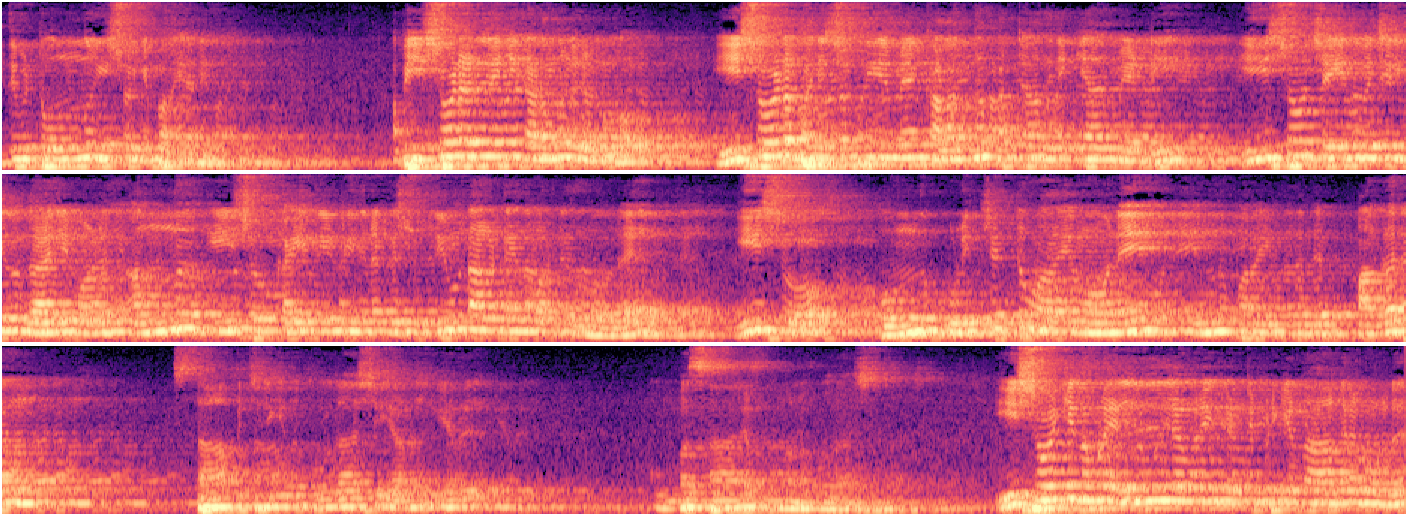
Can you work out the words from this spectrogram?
ഇത് വിട്ടൊന്നും ഈശോയ്ക്ക് പറയാനില്ല. അപ്പൊ ഈശോയുടെ അടുത്തേക്ക് കടന്നു വരുമ്പോൾ ഈശോയുടെ പരിശുദ്ധിയുമേ കളങ്കം പറ്റാതിരിക്കാൻ വേണ്ടി ഈശോ ചെയ്തു വെച്ചിരിക്കുന്ന കാര്യമാണ് അന്ന് ഈശോ കൈ നീട്ടി നിനക്ക് ശുദ്ധി ഉണ്ടാകട്ടെ എന്ന് പറഞ്ഞതുപോലെ ഈശോ ഒന്ന് കുളിച്ചിട്ടുമായ മോനെ എന്ന് പറയുന്നതിന്റെ പകരം സ്ഥാപിച്ചിരിക്കുന്ന കൂതാശയാണ് ഏത്? കുംഭസാരം എന്നുള്ള ഈശോയ്ക്ക് നമ്മൾ എല്ലാവരെയും കെട്ടിപ്പിടിക്കുന്ന ആഗ്രഹമുണ്ട്.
